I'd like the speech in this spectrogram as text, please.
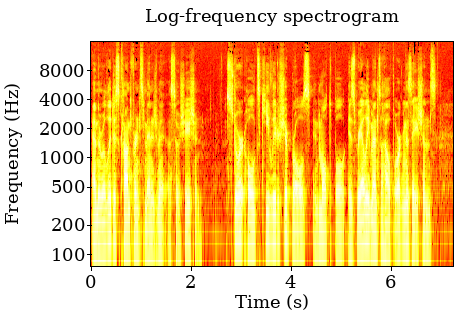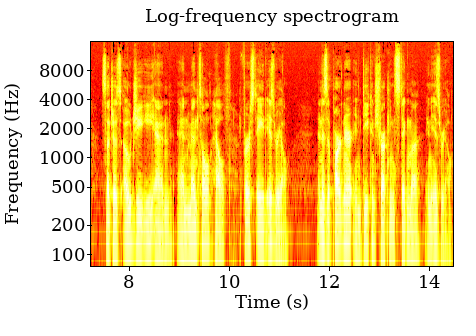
and the Religious Conference Management Association. Stuart holds key leadership roles in multiple Israeli mental health organizations, such as OGEN and Mental Health First Aid Israel and is a partner in deconstructing stigma in Israel.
